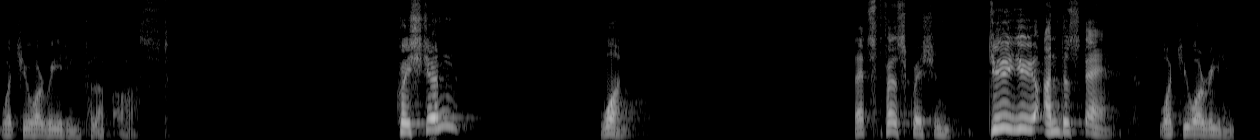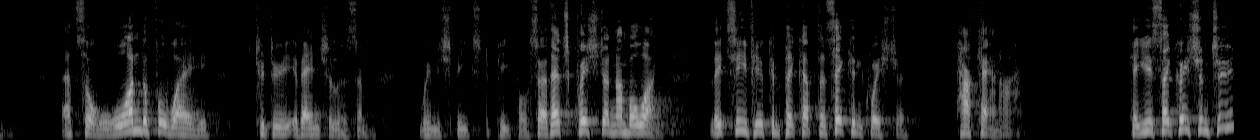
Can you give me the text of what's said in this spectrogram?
what you are reading? Philip asked. Question one. That's the first question. Do you understand what you are reading? That's a wonderful way to do evangelism when we speak to people. So that's question number one. Let's see if you can pick up the second question. How can I? Can you say question two?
